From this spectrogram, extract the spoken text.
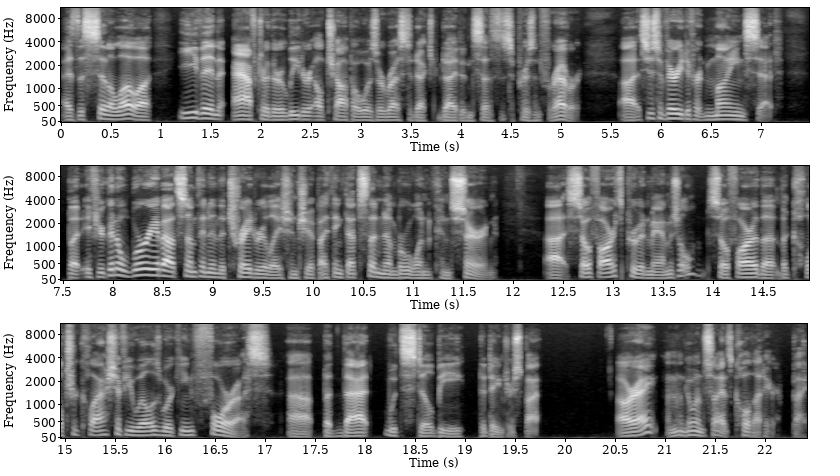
as the Sinaloa, even after their leader, El Chapo, was arrested, extradited, and sentenced to prison forever. Uh, it's just a very different mindset. But if you're going to worry about something in the trade relationship, I think that's the number one concern. Uh, so far, it's proven manageable. So far, the, the culture clash, if you will, is working for us. Uh, but that would still be the danger spot. All right, I'm going to go inside. It's cold out here. Bye.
